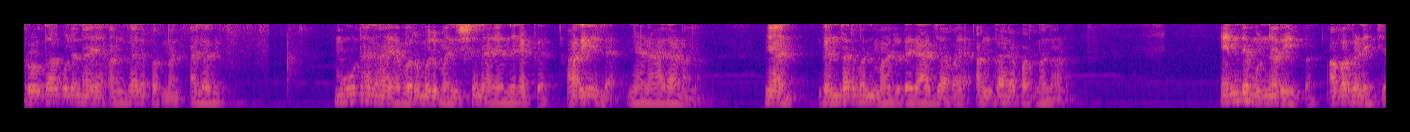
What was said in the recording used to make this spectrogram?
ക്രോധാകുലനായ അങ്കാരപർണൻ അലറി. മൂഢനായ വെറുമൊരു മനുഷ്യനായ നിനക്ക് അറിയില്ല ഞാൻ ആരാണെന്ന്. ഞാൻ ഗന്ധർവന്മാരുടെ രാജാവായ അങ്കാരപർണനാണ്. എന്റെ മുന്നറിയിപ്പ് അവഗണിച്ച്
